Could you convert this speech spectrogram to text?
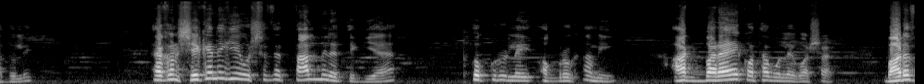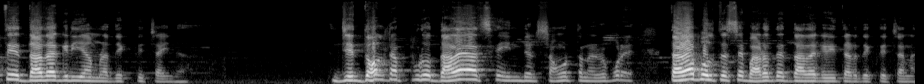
আদলে। এখন সেখানে গিয়ে ওর সাথে তাল মেলাতে গিয়া ফকরুল এই অগ্রগামী আকবারায় কথা বলে বসা, ভারতের দাদাগিরি আমরা দেখতে চাই না। যে দলটা পুরো দাঁড়ায় আছে ইন্ডিয়ান সমর্থনের উপরে, তারা বলতেছে, ভারতের দাদাগিরি তারা দেখতে চায় না।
